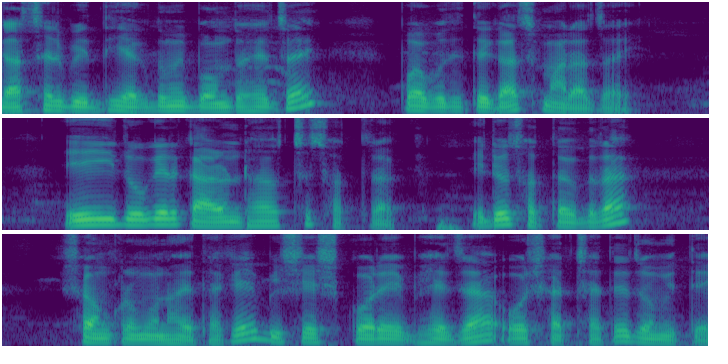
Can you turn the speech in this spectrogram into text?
গাছের বৃদ্ধি একদমই বন্ধ হয়ে যায়, পরবর্তীতে গাছ মারা যায়। এই রোগের কারণটা হচ্ছে ছত্রাক। এটিও ছত্রাক দ্বারা সংক্রমণ হয়ে থাকে, বিশেষ করে ভেজা ও স্যাঁতস্যাঁতে জমিতে।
